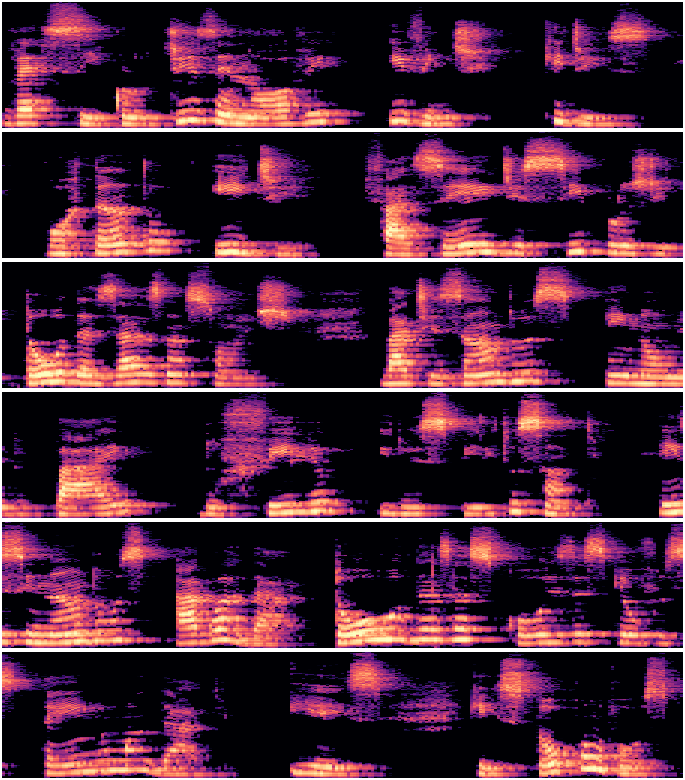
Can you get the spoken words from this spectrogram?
versículo 19 e 20, que diz: Portanto, ide, fazei discípulos de todas as nações, batizando-os em nome do Pai, do Filho e do Espírito Santo, ensinando-os a guardar todas as coisas que eu vos tenho mandado. E eis que estou convosco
